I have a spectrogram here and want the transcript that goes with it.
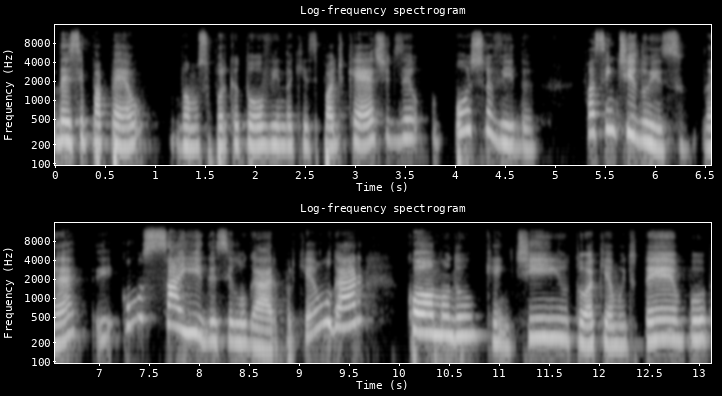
desse papel? Vamos supor que eu estou ouvindo aqui esse podcast e dizer, poxa vida, faz sentido isso, né? E como sair desse lugar? Porque é um lugar cômodo, quentinho, estou aqui há muito tempo,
